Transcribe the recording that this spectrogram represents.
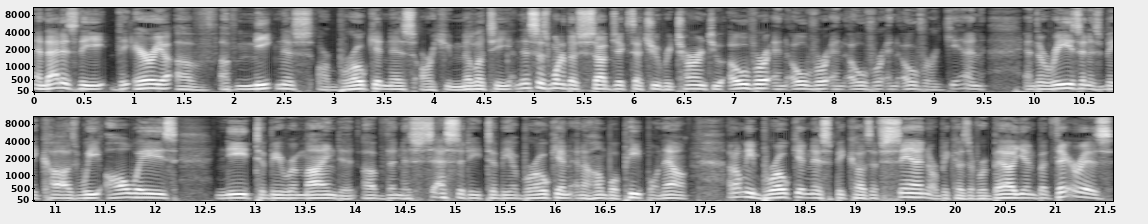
and that is the, the area of, of meekness or brokenness or humility. And this is one of those subjects that you return to over and over and over and over again. And the reason is because we always need to be reminded of the necessity to be a broken and a humble people. Now, I don't mean brokenness because of sin or because of rebellion, but there is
